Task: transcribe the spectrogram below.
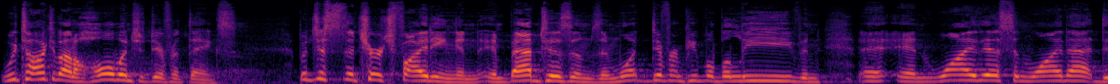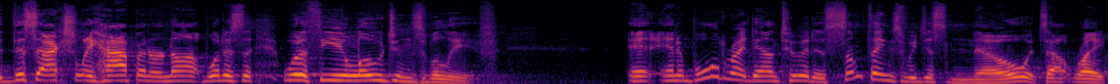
we talked about a whole bunch of different things but just the church fighting and, and baptisms and what different people believe and, and why this and why that. Did this actually happen or not? What, is the, what do theologians believe? And, and it boiled right down to it is some things we just know, it's outright,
